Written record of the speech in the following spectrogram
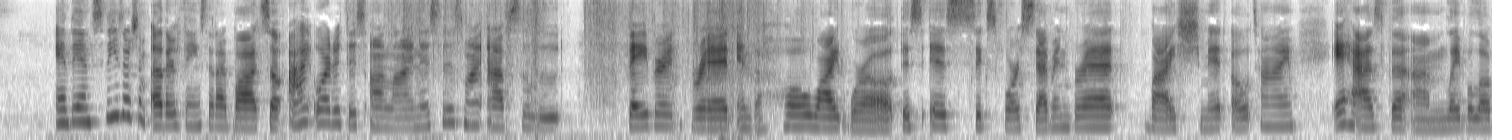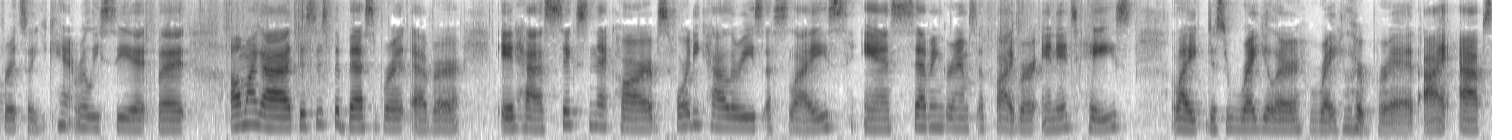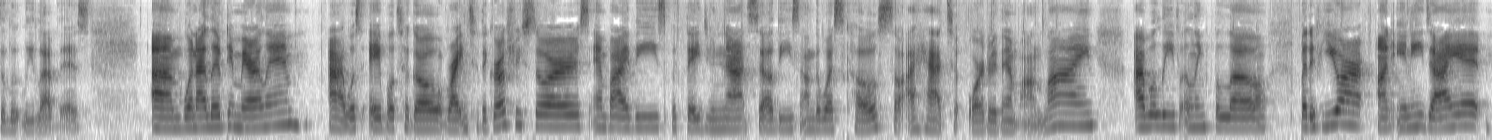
And then so these are some other things that I bought. So I ordered this online. This is my absolute favorite bread in the whole wide world. This is 647 bread by Schmidt Old Tyme. It has the um, label over it, so you can't really see it, but oh my god, this is the best bread ever. It has six net carbs, 40 calories a slice, and seven grams of fiber, and it tastes like just regular, regular bread. I absolutely love this. Um, when I lived in Maryland, I was able to go right into the grocery stores and buy these, but they do not sell these on the West Coast, so I had to order them online. I will leave a link below. But if you are on any diet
